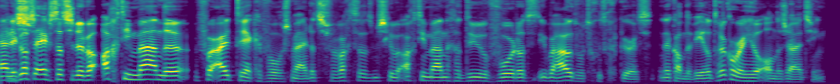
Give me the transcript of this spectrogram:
Ja, en ik Dus- las ergens dat ze er wel 18 maanden voor uittrekken volgens mij. Dat ze verwachten dat het misschien wel 18 maanden gaat duren voordat het überhaupt wordt goedgekeurd. En dan kan de wereld er ook alweer heel anders uitzien.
